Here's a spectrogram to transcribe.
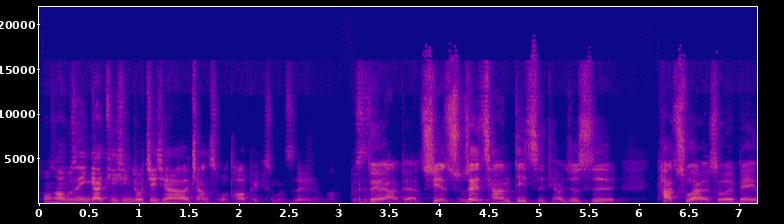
通常不是应该提醒说接下来要讲什么 topic 什么之类的吗？不是？对啊，对啊。其实最常递纸条就是他出来有时候会被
